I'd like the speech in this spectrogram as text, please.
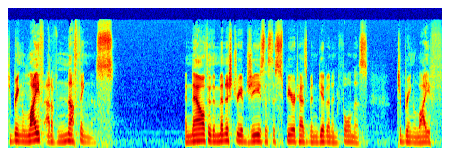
to bring life out of nothingness. And now, through the ministry of Jesus, the Spirit has been given in fullness to bring life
